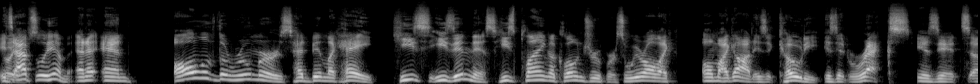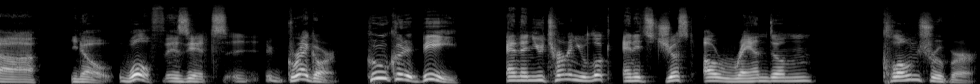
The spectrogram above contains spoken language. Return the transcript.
It's yeah. absolutely him. And and all of the rumors had been like, hey, he's he's in this. He's playing a clone trooper. So we were all like, oh my god, is it Cody? Is it Rex? Is it uh, you know, Wolf? Is it uh, Gregor? Who could it be? And then you turn and you look, and it's just a random clone trooper.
